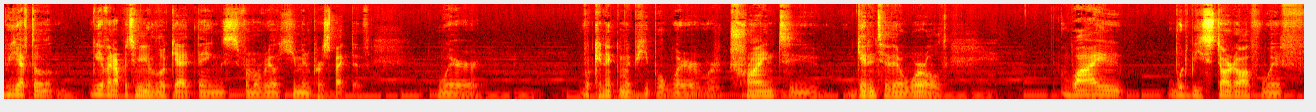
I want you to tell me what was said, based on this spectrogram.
we have to we have an opportunity to look at things from a real human perspective where we're connecting with people, where we're trying to get into their world, why would we start off with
